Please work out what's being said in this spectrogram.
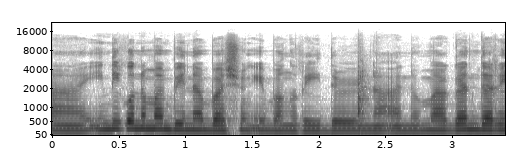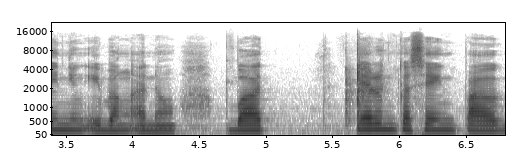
uh, hindi ko naman binabash yung ibang reader na ano, maganda rin yung ibang ano, but meron kasing pag,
